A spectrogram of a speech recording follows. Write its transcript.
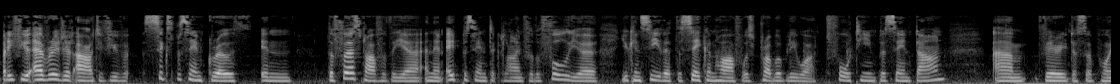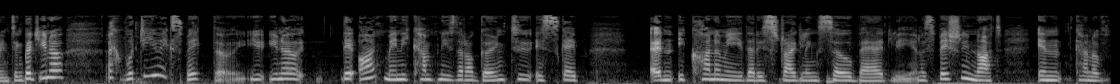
but if you average it out, if you've six percent growth in the first half of the year and then eight percent decline for the full year, you can see that the second half was probably what fourteen percent down. Um, very disappointing. But you know, like, what do you expect though? You you know, there aren't many companies that are going to escape an economy that is struggling so badly, and especially not in kind of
